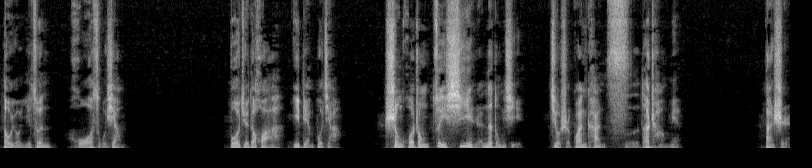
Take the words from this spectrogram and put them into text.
都有一尊活塑像。伯爵的话一点不假，生活中最吸引人的东西就是观看死的场面。但是，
